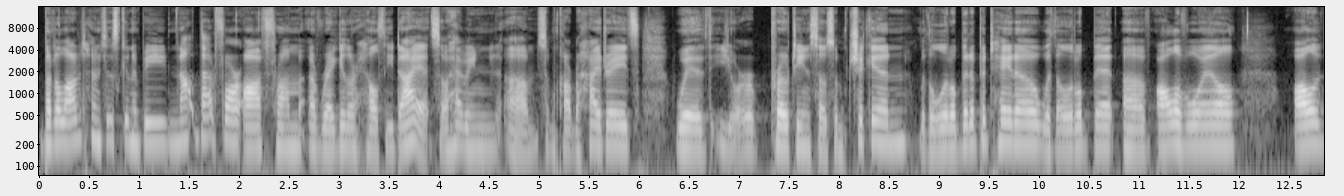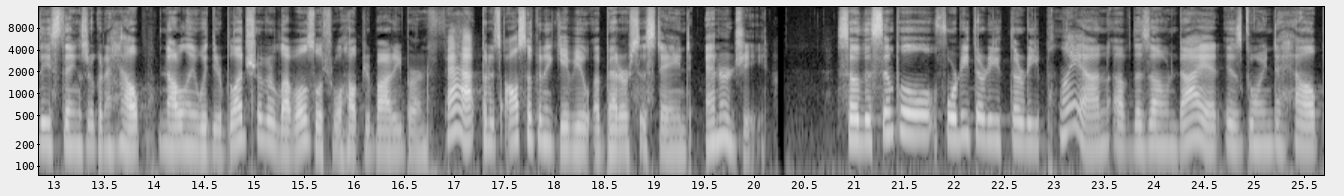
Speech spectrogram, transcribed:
But a lot of times it's going to be not that far off from a regular healthy diet. So, having um, some carbohydrates with your protein, so some chicken with a little bit of potato, with a little bit of olive oil, all of these things are going to help not only with your blood sugar levels, which will help your body burn fat, but it's also going to give you a better sustained energy. So, the simple 40 30 30 plan of the zone diet is going to help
